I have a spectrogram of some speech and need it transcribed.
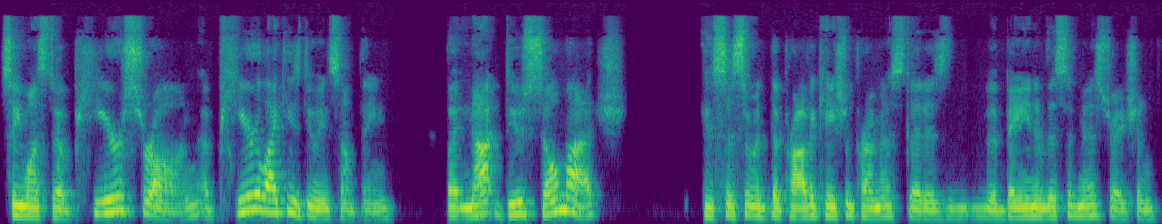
So he wants to appear strong, appear like he's doing something, but not do so much consistent with the provocation premise that is the bane of this administration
